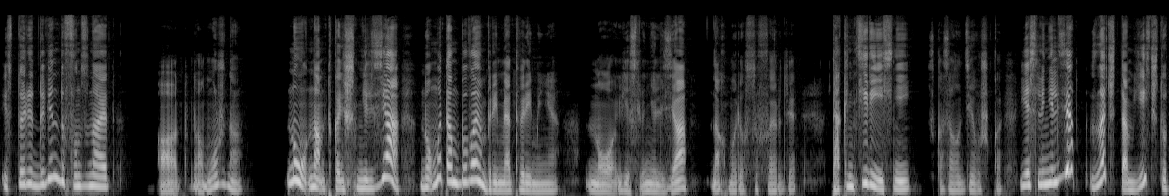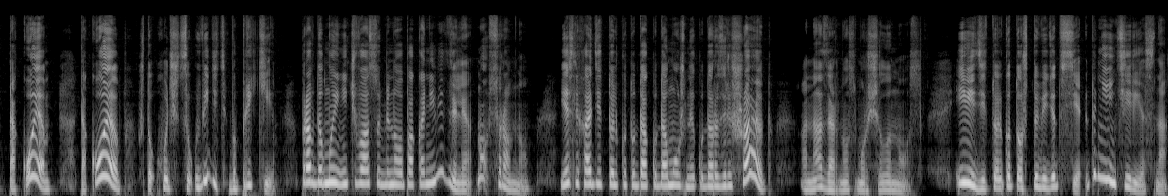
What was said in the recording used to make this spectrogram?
Историю Девиндов он знает. А туда можно?» «Ну, нам-то, конечно, нельзя, но мы там бываем время от времени». «Но если нельзя», — нахмурился Ферди. «Так интересней», сказала девушка. «Если нельзя, значит, там есть что-то такое, такое, что хочется увидеть вопреки. Правда, мы ничего особенного пока не видели, но все равно. Если ходить только туда, куда можно и куда разрешают...» Она озорно сморщила нос. «И видеть только то, что видят все, это неинтересно.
